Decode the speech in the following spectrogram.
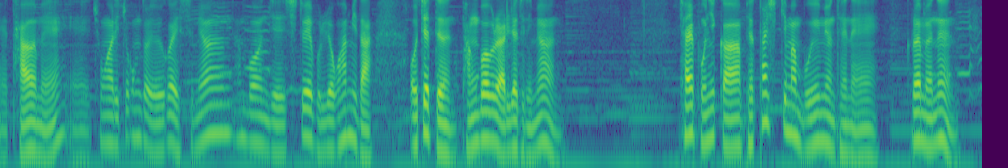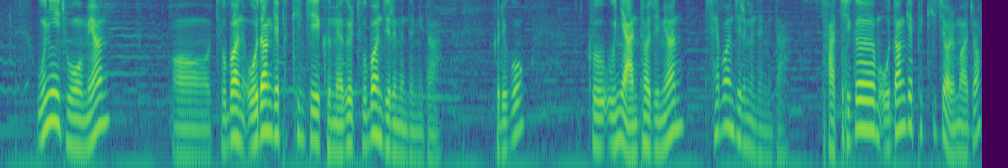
예, 다음에 예, 총알이 조금 더 여유가 있으면 한번 이제 시도해 보려고 합니다. 어쨌든 방법을 알려드리면 잘 보니까 180개만 모이면 되네. 그러면은 운이 좋으면 어, 두번 5단계 패키지 금액을 두 번 지르면 됩니다. 그리고 그 운이 안 터지면 세 번 지르면 됩니다. 자, 지금 5단계 패키지 얼마죠?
